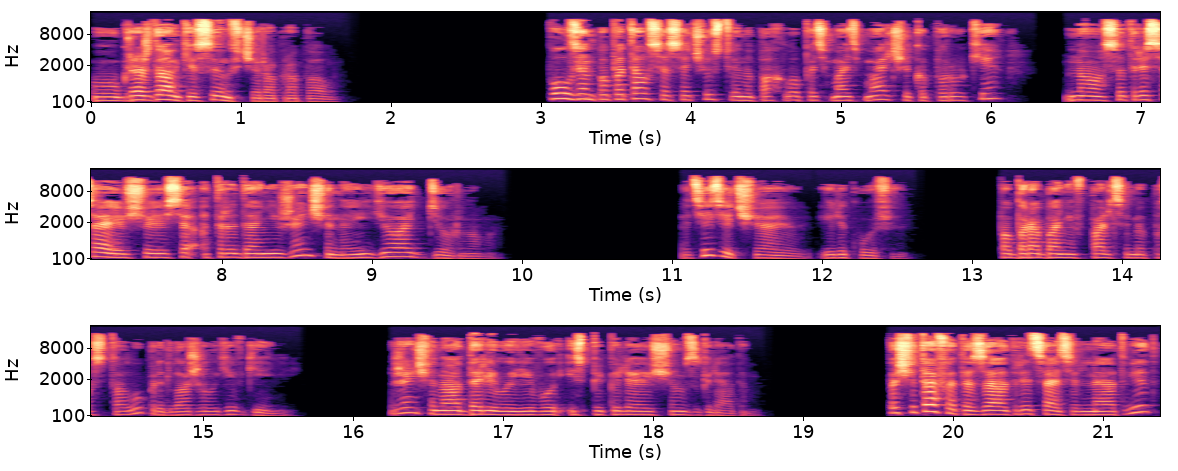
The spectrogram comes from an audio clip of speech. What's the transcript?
«У гражданки сын вчера пропал. Ползин попытался сочувственно похлопать мать мальчика по руке, но сотрясающаяся от рыданий женщина ее отдернула. «Хотите чаю или кофе?» Побарабанив пальцами по столу, предложил Евгений. Женщина одарила его испепеляющим взглядом. Посчитав это за отрицательный ответ,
